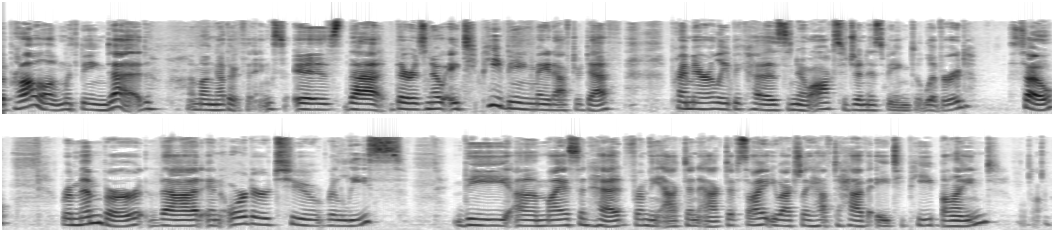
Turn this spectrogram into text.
the problem with being dead, among other things, is that there is no ATP being made after death, primarily because no oxygen is being delivered. So, remember that in order to release the um, myosin head from the actin active site, you actually have to have ATP bind. Hold on.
